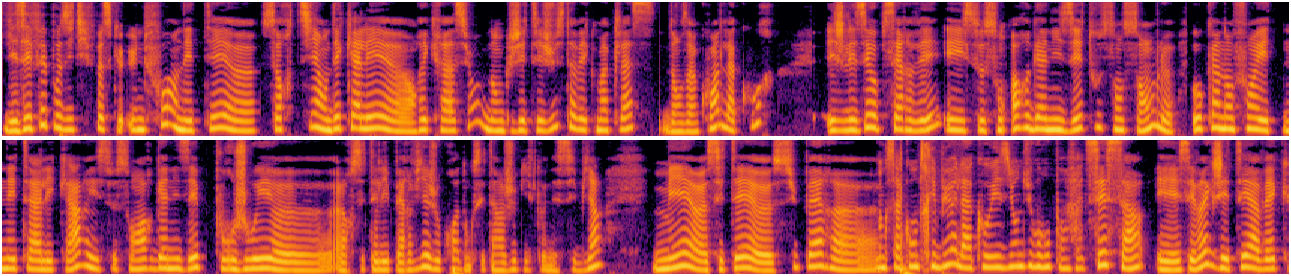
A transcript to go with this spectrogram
les effets positifs parce qu'une fois on était euh, sorti en décalé euh, en récréation, donc j'étais juste avec ma classe dans un coin de la cour et je les ai observés et ils se sont organisés tous ensemble. Aucun enfant n'était à l'écart. Ils se sont organisés pour jouer. alors c'était l'épervier, je crois, donc c'était un jeu qu'ils connaissaient bien mais euh, c'était euh, super. Euh, Donc ça contribue à la cohésion du groupe en fait. C'est ça, et c'est vrai que j'étais avec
